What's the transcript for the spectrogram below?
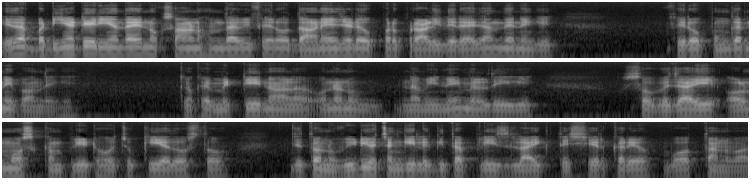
ਇਹਦਾ ਵੱਡੀਆਂ ਢੇਰੀਆਂ ਦਾ ਇਹ ਨੁਕਸਾਨ ਹੁੰਦਾ ਵੀ ਫਿਰ ਉਹ ਦਾਣੇ ਜਿਹੜੇ ਉੱਪਰ ਪਰਾਲੀ ਦੇ ਰਹਿ ਜਾਂਦੇ ਨੇਗੇ, ਫਿਰ ਉਹ ਪੁੰਗਰ ਨਹੀਂ ਪਾਉਂਦੇਗੇ। ਕਿਉਂਕਿ ਮਿੱਟੀ ਨਾਲ ਉਹਨਾਂ ਨੂੰ ਨਵੀਂ ਨਹੀਂ ਮਿਲਦੀਗੀ। ਸੋ ਬਿਜਾਈ ਆਲਮੋਸਟ ਕੰਪਲੀਟ ਹੋ ਚੁੱਕੀ ਹੈ ਦੋਸਤੋ। ਜੇ ਤੁਹਾਨੂੰ ਵੀਡੀਓ ਚੰਗੀ ਲੱਗੀ ਤਾਂ ਪਲੀਜ਼ ਲਾਈਕ ਤੇ ਸ਼ੇਅਰ ਕਰਿਓ। ਬਹੁਤ ਧੰਨਵਾਦ।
